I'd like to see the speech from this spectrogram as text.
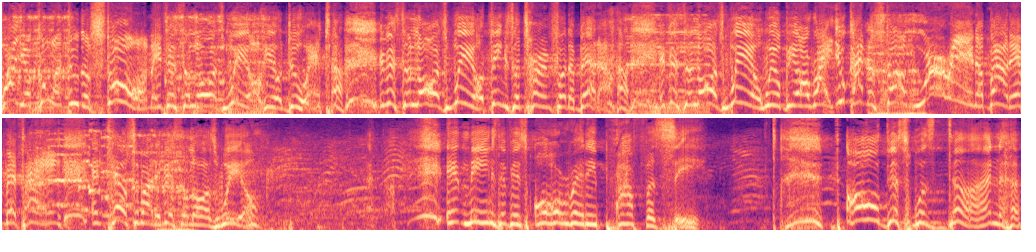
while you're going through the storm. If it's the Lord's will, He'll do it. If it's the Lord's will, things will turn for the better. If it's the Lord's will, we'll be all right. You got to stop worrying about everything and tell somebody if it's the Lord's will. It means if it's already prophecy all this was done. Uh,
